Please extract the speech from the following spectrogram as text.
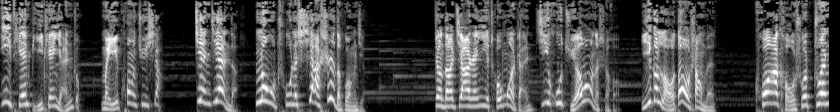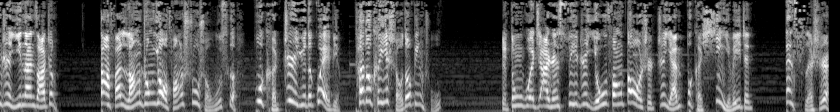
一天比一天严重，每况愈下，渐渐的露出了下世的光景。正当家人一筹莫展、几乎绝望的时候，一个老道上门。夸口说专治疑难杂症，大凡郎中药房束手无策、不可治愈的怪病，他都可以手到病除。这东郭家人虽知游方道士之言不可信以为真，但此时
